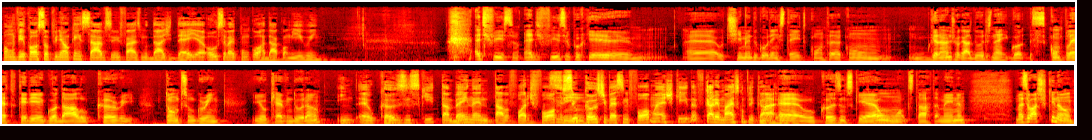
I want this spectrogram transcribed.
Vamos ver qual a sua opinião, quem sabe se me faz mudar de ideia ou você vai concordar comigo, hein? É difícil, é difícil porque é, o time do Golden State conta com grandes jogadores, né? Completo teria Godalo, Curry, Thompson, Green e o Kevin Durant. E, é, o Cousins que também, né, estava fora de forma. Sim. Se o Cousins estivesse em forma, acho que ainda ficaria mais complicado. Mas, né? É, o Cousins que é um All-Star também, né? Mas eu acho que não.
